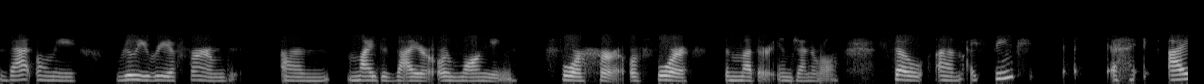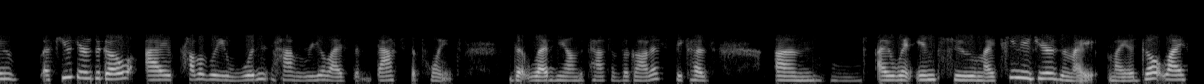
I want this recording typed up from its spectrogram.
that only really reaffirmed um, my desire or longing for her or for the mother in general. So um, I think I a few years ago, I probably wouldn't have realized that that's the point that led me on the path of the goddess because um, mm-hmm. I went into my teenage years and my my adult life,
